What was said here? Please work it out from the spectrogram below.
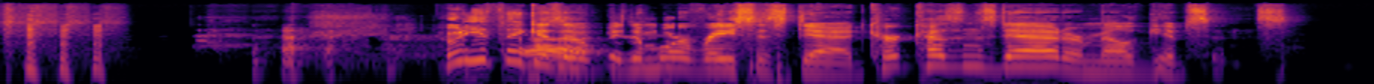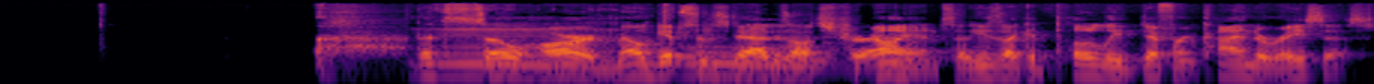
Who do you think is Uh, a is a more racist dad, Kirk Cousins' dad or Mel Gibson's? That's so hard. Mel Gibson's dad is Australian, so he's like a totally different kind of racist.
